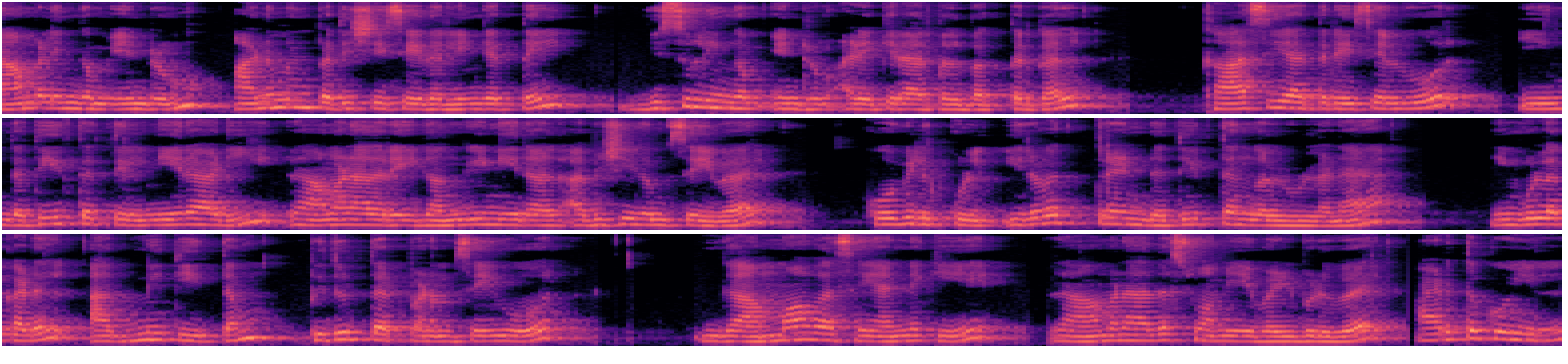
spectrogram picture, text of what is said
ராமலிங்கம் என்றும் அனுமன் பிரதிஷ்டை செய்த லிங்கத்தை விசுலிங்கம் என்றும் அழைக்கிறார்கள் பக்தர்கள். காசி யாத்திரை செல்வோர் இந்த தீர்த்தத்தில் நீராடி ராமநாதரை கங்கை நீரால் அபிஷேகம் செய்வர். கோவிலுக்குள் இருபத்தி ரெண்டு தீர்த்தங்கள் உள்ளன. இங்குள்ள கடல் அக்னி தீர்த்தம் பிதுர்தர்ப்பணம் செய்வோர். இங்கே அமாவாசை அன்னைக்கு ராமநாத சுவாமியை வழிபடுவர். அடுத்த கோயில்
